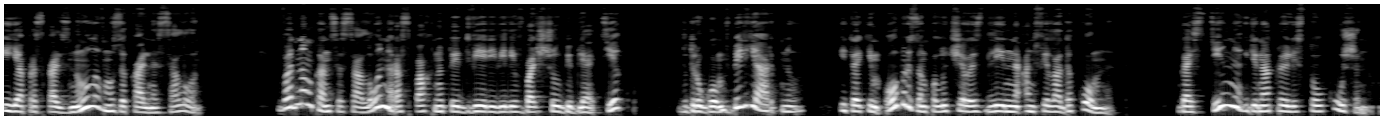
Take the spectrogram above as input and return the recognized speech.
И я проскользнула в музыкальный салон. В одном конце салона распахнутые двери вели в большую библиотеку, в другом – в бильярдную, и таким образом получилась длинная анфилада комнат. Гостиная, где накрыли стол к ужину,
